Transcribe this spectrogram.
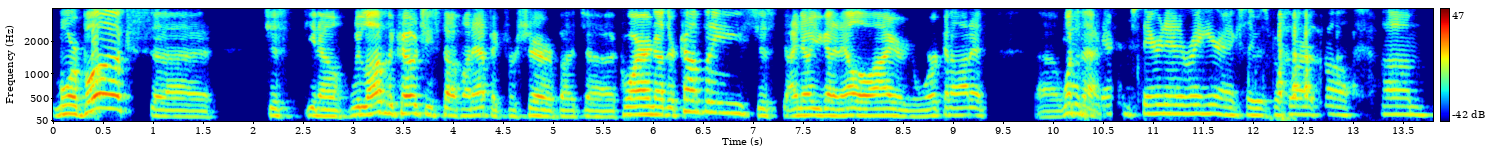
more books? Uh, just you know, we love the coaching stuff on Epic for sure, but uh, acquiring other companies. Just I know you got an LOI or you're working on it. Uh, what's yeah, I'm next? I'm staring at it right here. Actually, it was before our call. Um,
